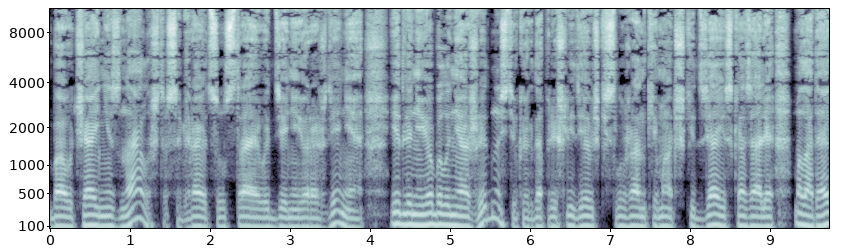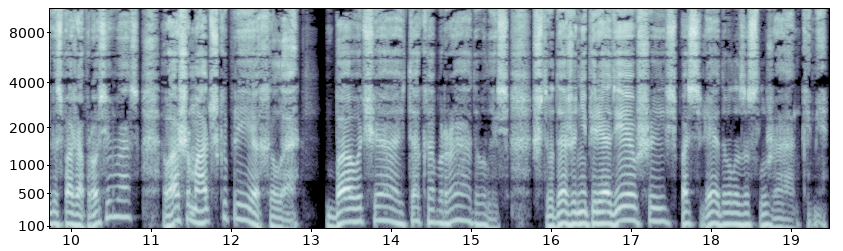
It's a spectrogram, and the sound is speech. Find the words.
Баучай не знала, что собираются устраивать день ее рождения, и для нее было неожиданностью, когда пришли девочки-служанки матушки Дзя и сказали «Молодая госпожа, просим вас, ваша матушка приехала». Баучай так обрадовалась, что даже не переодевшись, последовала за служанками.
